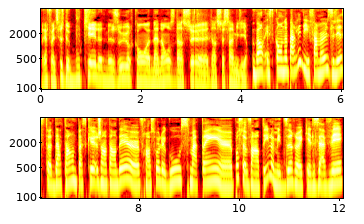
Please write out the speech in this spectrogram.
Bref, un espèce de bouquet là, de mesures qu'on euh, annonce dans ce euh, dans ce 100 millions. Bon, est-ce qu'on a parlé des fameuses listes d'attente? Parce que j'entendais euh, François Legault ce matin pas se vanter là, mais dire qu'elles avaient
